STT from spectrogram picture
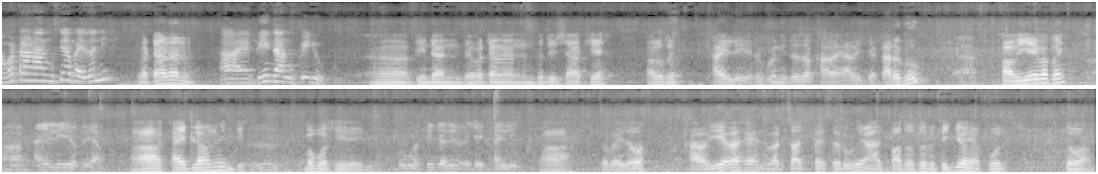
હા વટાણાનું છે ભાઈ જોની વટાણાનું? હા એ ભીંડાનું પીડ્યું. હા ભીંડાનું છે વટાણાનું બધું શાક. છે હાલો ભાઈ. ખાઈ લઈએ રઘુની તો જો ખાવા આવી જાય કા રઘુ? હા. ખાવી એવા ભાઈ? હા ખાઈ લઈએ ભાઈ હા ખાઈ એટલે આવવાનું ને બપોર થઈ જાય એટલે. બપોર થઈ જાય હવે ખાઈ લઈએ. હા. તો ભાઈ જો ખાવી એવા છે ને વરસાદ ભાઈ શરૂ છે આજ પાછો શરૂ થઈ ગયો છે ફૂલ. તો આમ.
